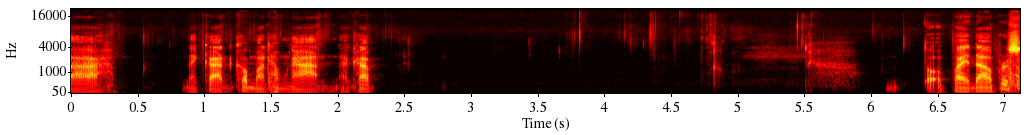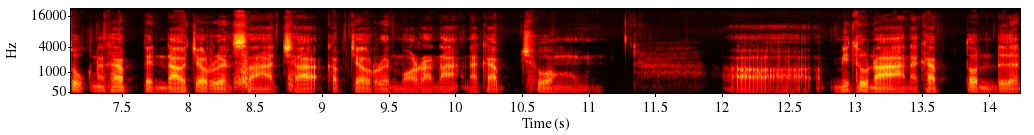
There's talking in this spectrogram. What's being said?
ลาในการเข้ามาทำงานนะครับ ต่อไปดาวพฤหัสนะครับ เป็นดาวเจ้าเรือนสหัชชะกับเจ้าเรือนมรณะนะครับ ช่วง มิถุนานะครับต้นเดือน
